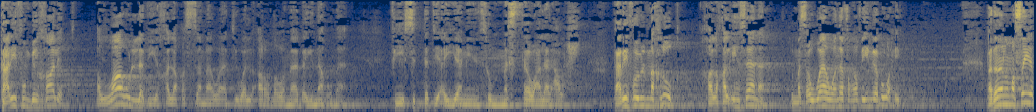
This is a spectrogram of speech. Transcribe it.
تعريف بالخالق الله الذي خلق السماوات والأرض وما بينهما في ستة أيام ثم استوى على العرش. تعريف بالمخلوق خلق الإنسان ثم سواه ونفخ فيه من روحه. بدل المصير؟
